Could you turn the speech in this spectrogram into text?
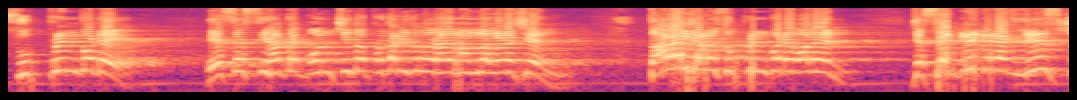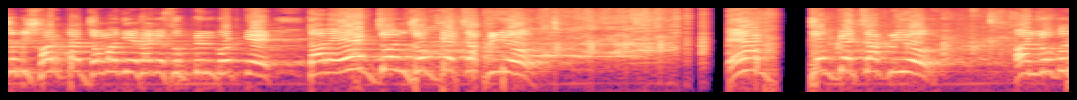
সুপ্রিম কোর্টে এসএসসির হাতে বঞ্চিত, প্রতারিত হয়ে মামলা লড়েছেন, তারাই যেন সুপ্রিম কোর্টে বলেন যে সেগ্রিগেটেড লিস্ট যদি সরকার জমা দিয়ে থাকে সুপ্রিম কোর্টকে তাহলে একজন যোগ্যের চাকরিও, এক যোগ্যের চাকরিও আর নতুন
